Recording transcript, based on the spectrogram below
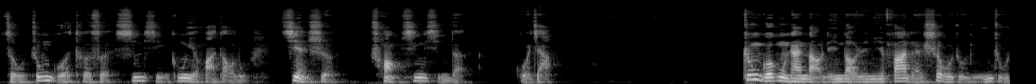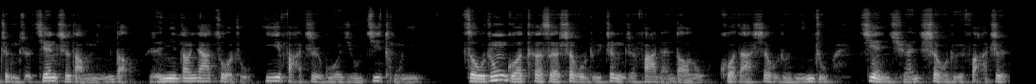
走中国特色新型工业化道路，建设创新型的国家。中国共产党领导人民发展社会主义民主政治，坚持党的领导，人民当家作主，依法治国，有机统一，走中国特色社会主义政治发展道路，扩大社会主义民主，健全社会主义法治，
